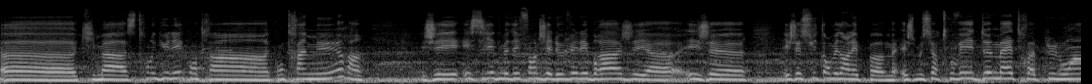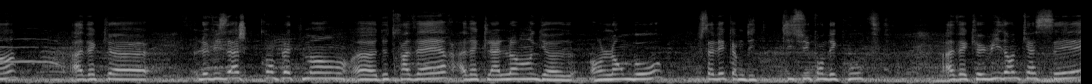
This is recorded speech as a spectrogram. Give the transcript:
euh, qui m'a strangulé contre un, contre un mur. J'ai essayé de me défendre, j'ai levé les bras euh, et, je, suis tombée dans les pommes. Et je me suis retrouvée deux mètres plus loin avec euh, le visage complètement euh, de travers, avec la langue en lambeaux, vous savez, comme des tissus qu'on découpe, avec huit dents cassées,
